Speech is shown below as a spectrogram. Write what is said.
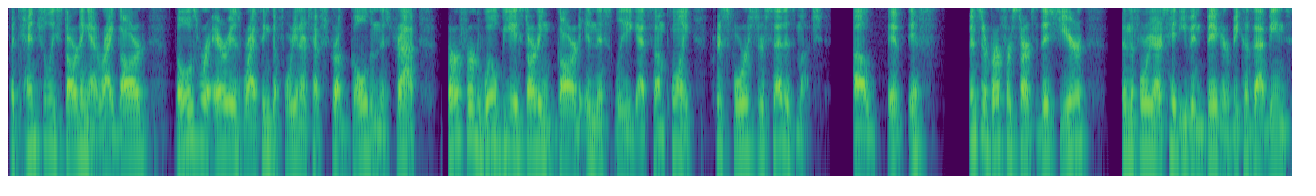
potentially starting at right guard. Those were areas where I think the 49ers have struck gold in this draft. Burford will be a starting guard in this league at some point. Chris Foerster said as much. Uh, if if Spencer Burford starts this year, then the 49ers hit even bigger because that means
